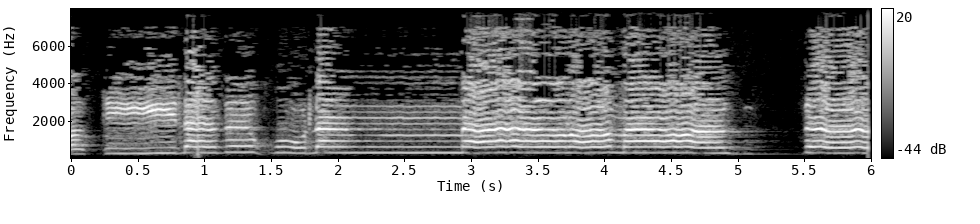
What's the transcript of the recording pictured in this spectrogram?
وقيل ادخلا النار مع الداخلين.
